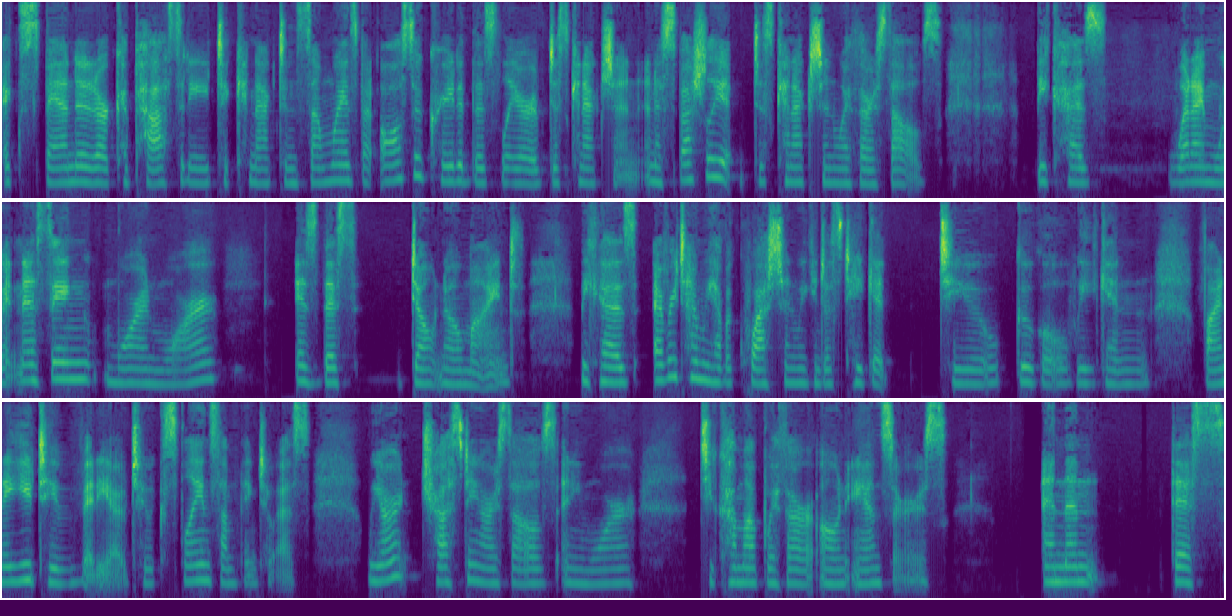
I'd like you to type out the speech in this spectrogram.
expanded our capacity to connect in some ways, but also created this layer of disconnection, and especially disconnection with ourselves. Because what I'm witnessing more and more is this don't know mind. Because every time we have a question, we can just take it to Google, we can find a YouTube video to explain something to us. We aren't trusting ourselves anymore to come up with our own answers. And then this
